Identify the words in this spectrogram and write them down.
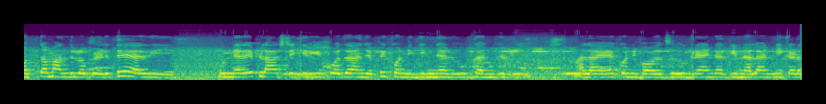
మొత్తం అందులో పెడితే అది ఉన్నదే ప్లాస్టిక్ ఇరిగిపోతుంది అని చెప్పి కొన్ని గిన్నెలు గంజులు అలాగే కొన్ని బౌల్స్ గ్రైండర్ గిన్నెలు అన్నీ ఇక్కడ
